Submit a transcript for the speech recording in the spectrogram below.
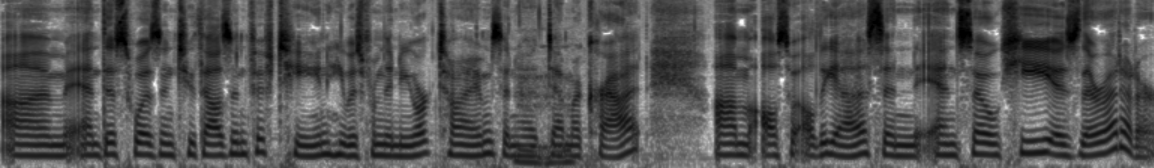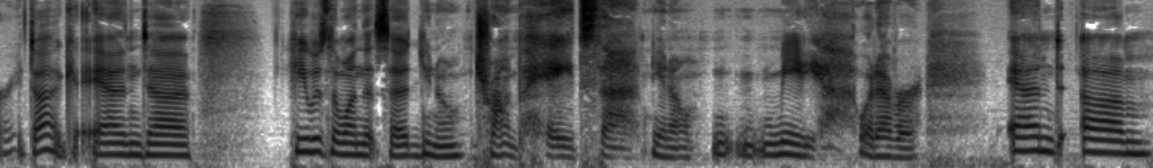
um, and this was in 2015. He was from the New York Times and a mm-hmm. Democrat, um, also LDS, and, and so he is their editor, Doug. And uh, he was the one that said, you know, Trump hates that, you know, media, whatever and um,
